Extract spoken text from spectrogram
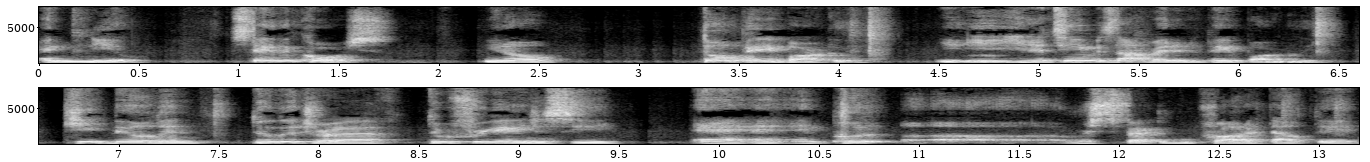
and Neal. Stay the course. You know, don't pay Barkley. You, you, your team is not ready to pay Barkley. Keep building, do the draft, do free agency, and, and, put a, respectable product out there.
